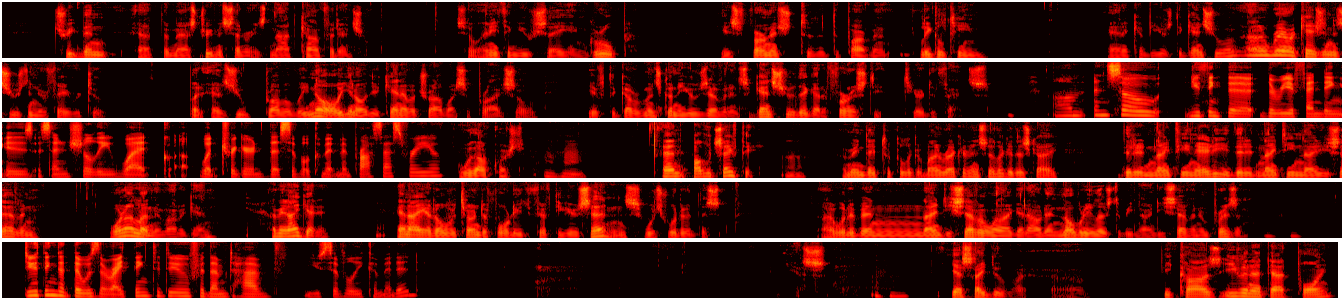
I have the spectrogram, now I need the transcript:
Treatment at the Mass Treatment Center is not confidential. So anything you say in group is furnished to the department legal team and it can be used against you. On a rare occasion, it's used in your favor too. But as you probably know, you know, you can't have a trial by surprise. So if the government's going to use evidence against you, they got to furnish the, to your defense. Um, and so you think the the reoffending is essentially what uh, what triggered the civil commitment process for you? without question. Mm-hmm. And public safety. Mm. I mean, they took a look at my record and said, look at this guy did it in 1980, he did it in 1997. We're not letting him out again. I mean, I get it. And I had overturned a 40 to 50 year sentence, which would have, this, I would have been 97 when I got out, and nobody lives to be 97 in prison. Do you think that that was the right thing to do for them to have you civilly committed? Yes. hmm Yes, I do. I, um, because even at that point,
